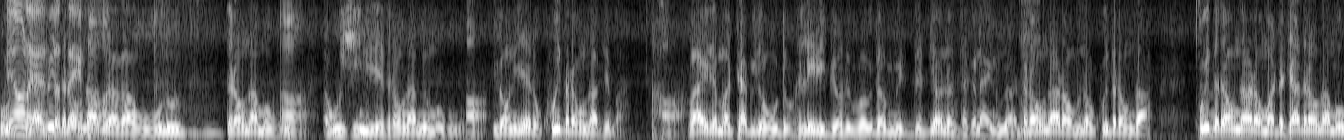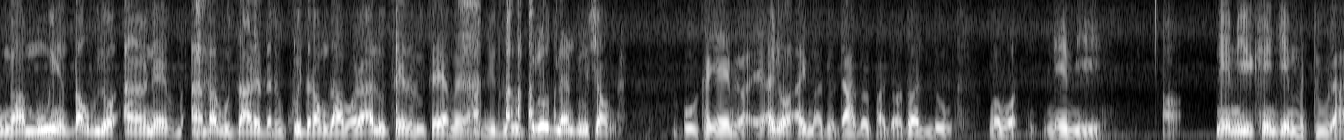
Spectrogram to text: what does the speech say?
မင်းအောင်လည်းဟိုစသိန်းတရောင်းသားဆိုတာကဟိုဟိုလိုတရောင်းသားမဟုတ်ဘူးအာအခုရှိနေတဲ့တရောင်းသားမျိုးမဟုတ်ဘူးအာဒီကောင်တွေကတော့ခွေးတရောင်းသားဖြစ်မှာဟာဘာအဲ့ဒီမှာထပ်ပြီးတော့ဟိုကလေးတွေပြောတယ်ဘောတော့တယောက်နဲ့စကနိုင်လူတာတရောင်းသားတော့မင်းတို့ခွေးတရောင်းသား ခွေးတရောင်းသားတော့မှတခြားတရောင်းသားမဟုတ်ငါမူးရင်တောက်ပြီးတော့အံနဲ့အံဘက်ကိုစားတဲ့တူခွေးတရောင်းသားပေါ့နော်အဲ့လိုဆဲတယ်လို့ဆဲရမယ်ဟာမျိုးသူတို့သူတို့လမ်းသူတို့ရှောင်းတာဟိုခရဲပြောအဲ့တော့အဲ့မှာသူဒါတော့ပါကြောသူကလူဟိုပေါ့နင်းမီဟုတ်နင်းမီအခင်းချင်းမတူတာ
